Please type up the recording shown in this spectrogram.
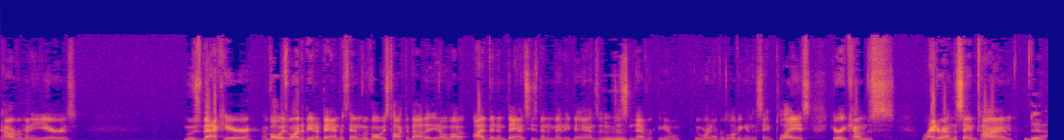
however many years. Moves back here. I've always wanted to be in a band with him. We've always talked about it. You know, about- I've been in bands. He's been in many bands, and Mhm. just never, you know, we weren't ever living in the same place. Here he comes right around the same time, Yeah.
